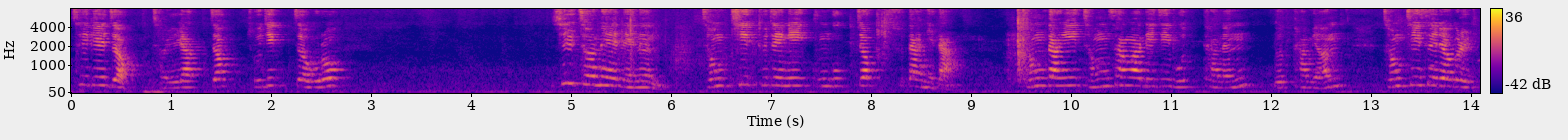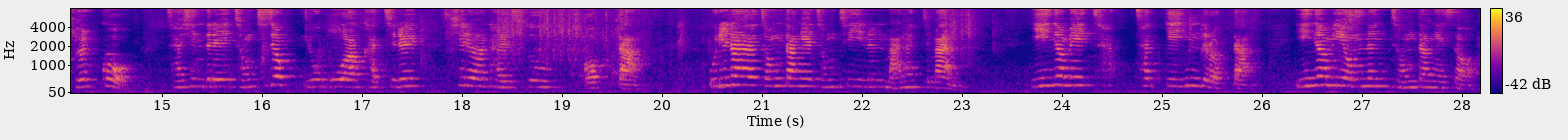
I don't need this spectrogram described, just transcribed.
체계적, 전략적, 조직적으로 실천해내는 정치 투쟁의 궁극적 수단이다. 정당이 정상화되지 못하는 못하면 정치 세력을 결코 자신들의 정치적 요구와 가치를 실현할 수 없다. 우리나라 정당의 정치인은 많았지만 이념에 차- 찾기 힘들었다. 이념이 없는 정당에서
